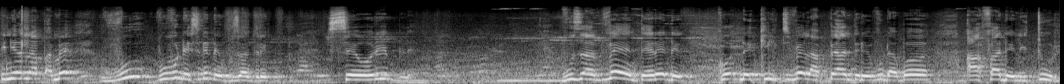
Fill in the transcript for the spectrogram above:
Il n'y en a pas. Mais vous, vous, vous décidez de vous entretuer. C'est horrible. Vous avez intérêt de, de, cultiver la paix entre vous d'abord afin de l'Itouri.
